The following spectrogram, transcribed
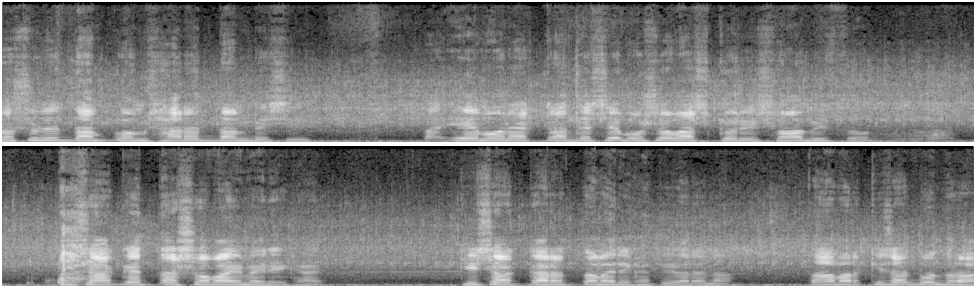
রসুনের দাম কম, সারের দাম বেশি। তা এমন একটা দেশে বসবাস করি, সবই চোর। কৃষকের তা সবাই মেরে খায়। কৃষক কারোর তা মেরে খেতে পারে না। তা আমার কৃষক বন্ধুরা,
